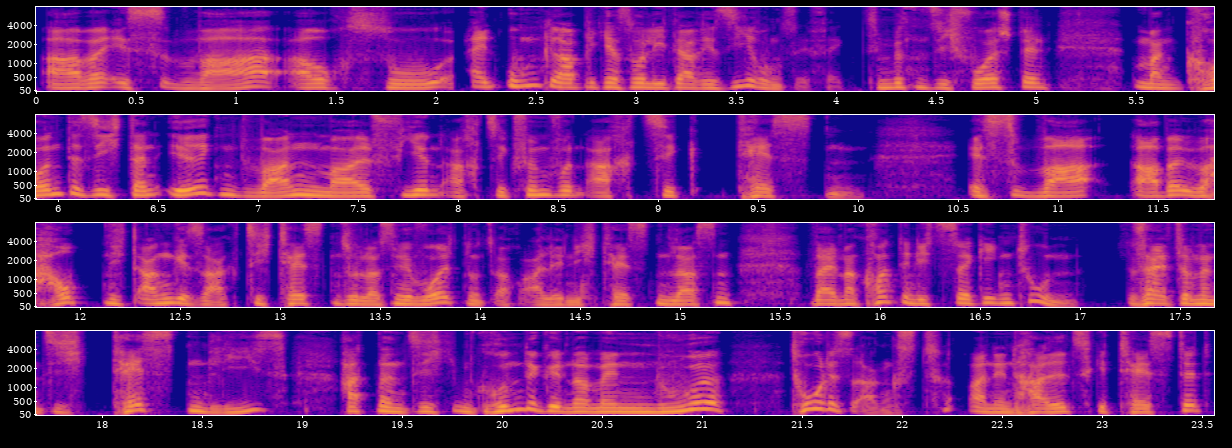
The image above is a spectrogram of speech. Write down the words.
aber es war auch so ein unglaublicher Solidarisierungseffekt. Sie müssen sich vorstellen, man konnte sich dann irgendwann mal 84, 85 testen. Es war aber überhaupt nicht angesagt, sich testen zu lassen. Wir wollten uns auch alle nicht testen lassen, weil man konnte nichts dagegen tun. Das heißt, wenn man sich testen ließ, hat man sich im Grunde genommen nur Todesangst an den Hals getestet.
